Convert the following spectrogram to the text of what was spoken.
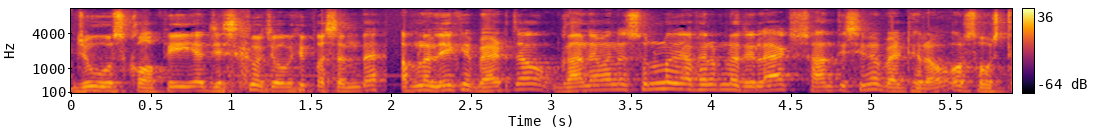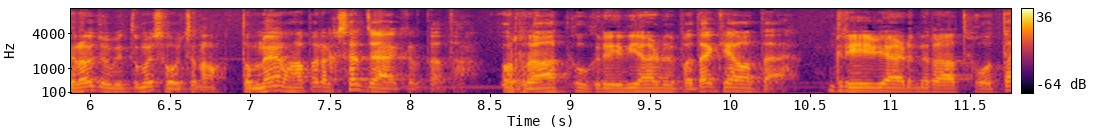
जूस कॉफ़ी या जिसको जो भी पसंद है, अपना लेके बैठ जाओ, गाने वाने सुन लो या फिर अपना रिलैक्स शांति सी में बैठे रहो और सोचते रहो जो भी तुम्हें सोचना हो। तो मैं वहाँ पर अक्सर जाया करता था। और रात को ग्रेवयार्ड में पता क्या होता है? ग्रेवयार्ड में रात को होता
